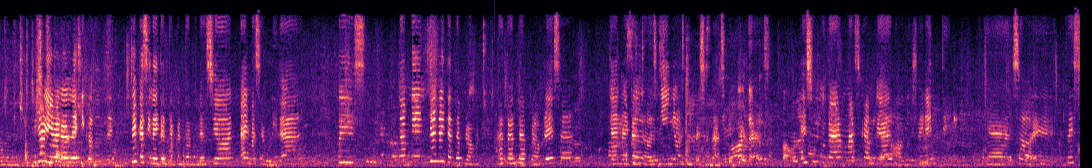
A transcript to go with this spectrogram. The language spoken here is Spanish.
Yo vivo en México donde ya casi no hay tanta contaminación, hay más seguridad, pues también ya no hay tanta, tanta pobreza, ya no hay tantos niños ni personas gordas. Es un lugar más cambiado, diferente. Ya, eso, eh, pues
